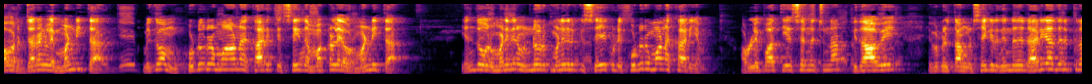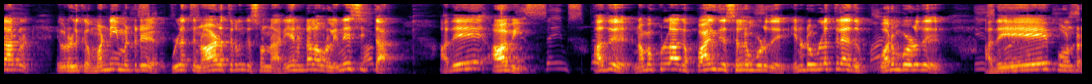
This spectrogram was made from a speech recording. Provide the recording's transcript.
அவர் ஜனங்களை மன்னித்தார். மிகவும் கொடூரமான காரியத்தை செய்த மக்களை அவர் மன்னித்தார். எந்த ஒரு மனிதனும் இன்னொரு மனிதனுக்கு செய்யக்கூடிய கொடூரமான காரியம். அவர்களை பார்த்து இயேசு என்ன சொன்னார்? பிதாவே இவர்கள் தாங்கள் செய்கிறது என்னது அறியாதிருக்கிறார்கள். இவர்களுக்கு மன்னியும் என்று உள்ளத்தின் ஆழத்திலிருந்து சொன்னார். ஏனென்றால் அவர்களை நேசித்தார். அதே ஆவி அது நமக்குள்ளாக பாய்ந்து செல்லும் பொழுது என்னுடைய உள்ளத்தில் அது வரும்பொழுது அதே போன்ற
